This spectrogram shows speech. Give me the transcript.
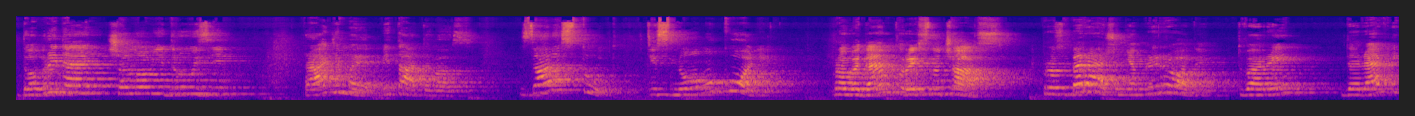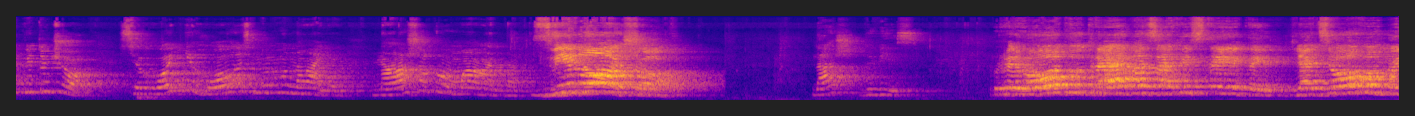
Добрий день, шановні друзі! Раді ми вітати вас! Зараз тут, в тісному колі, Проведемо корисно час. про збереження природи, тварин, дерев і квіточок. Сьогодні голос не лунає. Наша команда. Дзвіночок! Наш девіз. Природу треба захистити. Для цього ми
